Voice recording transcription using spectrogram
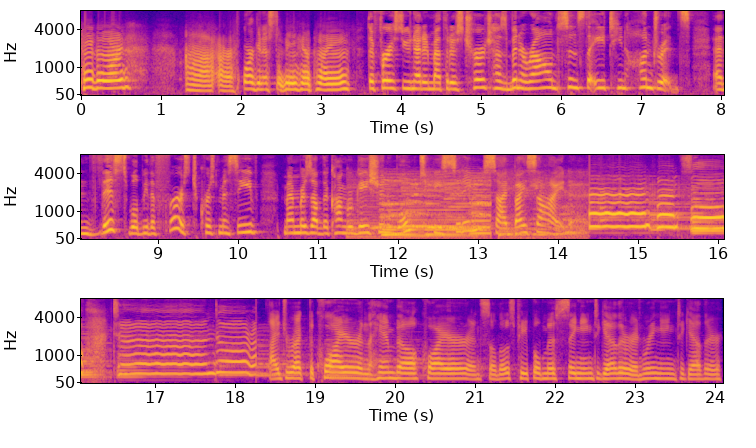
keyboard, uh, our organist will be here playing. The First United Methodist Church has been around since the 1800s, and this will be the first Christmas Eve members of the congregation won't be sitting side by side. I direct the choir and the handbell choir, and so those people miss singing together and ringing together.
